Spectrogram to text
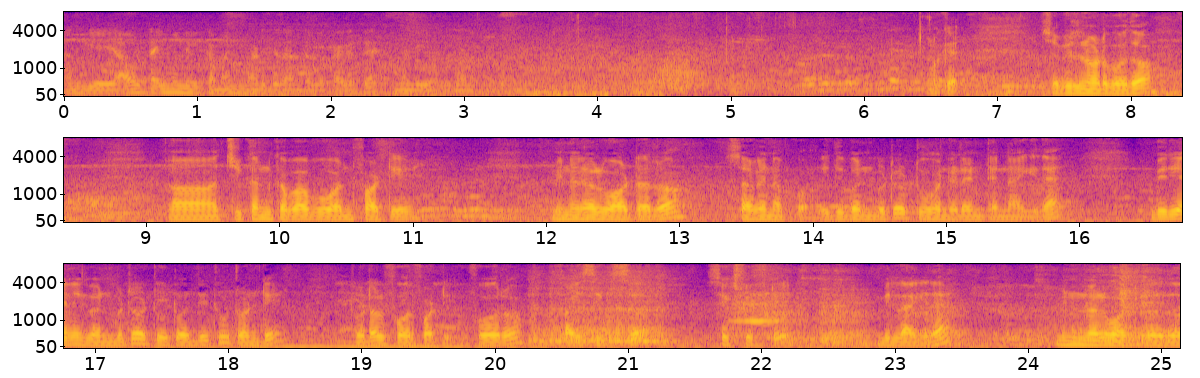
ನನಗೆ ಯಾವ ಟೈಮಲ್ಲಿ ನೀವು ಕಮೆಂಟ್ ಮಾಡಿದ್ದೀರಾ ಅಂತ ಗೊತ್ತಾಗುತ್ತೆ. ಬನ್ನಿ ನೋಡೋಣ. ಓಕೆ ಸೊ ಬಿಲ್ ನೋಡ್ಬೋದು. Chicken kebab one forty mineral water seven up ಇದು ಬಂದ್ಬಿಟ್ಟು ಟೂ ಹಂಡ್ರೆಡ್ ಆ್ಯಂಡ್ ಟೆನ್ ಆಗಿದೆ. ಬಿರಿಯಾನಿಗೆ ಬಂದುಬಿಟ್ಟು two twenty two twenty total four forty four five six six fifty bill ಆಗಿದೆ. ಮಿನರಲ್ ವಾಟ್ರದು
